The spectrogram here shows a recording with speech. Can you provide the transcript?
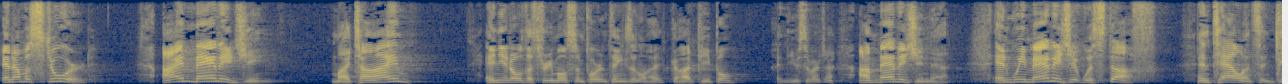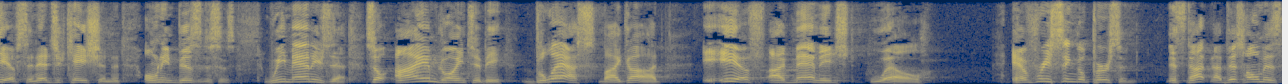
and I'm a steward. I'm managing my time, and you know the three most important things in life God, people, and the use of our time. I'm managing that. And we manage it with stuff and talents and gifts and education and owning businesses. We manage that. So I am going to be blessed by God if I've managed well. Every single person. It's not, uh, this home is,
